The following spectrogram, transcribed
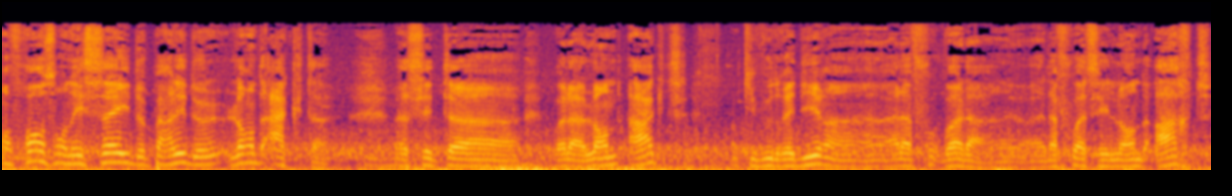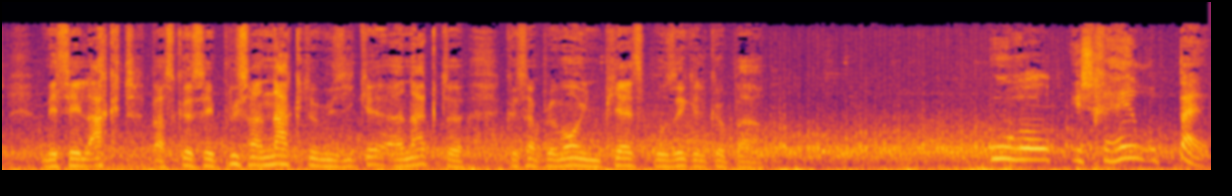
En France, on essaye de parler de Land Act. C'est un voilà, Land Act qui voudrait dire un, à la fois voilà, à la fois c'est land art mais c'est l'acte parce que c'est plus un acte musical, un acte que simplement une pièce posée quelque part. Oerol is geheel op peil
